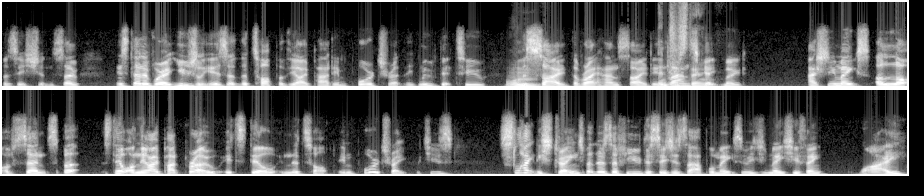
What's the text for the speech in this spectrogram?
position, so instead of where it usually is at the top of the iPad in portrait, they've moved it to hmm, the side, the right hand side in landscape mode. Actually makes a lot of sense. But still, on the iPad Pro, it's still in the top in portrait, which is slightly strange. But there's a few decisions that Apple makes which makes you think, why?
